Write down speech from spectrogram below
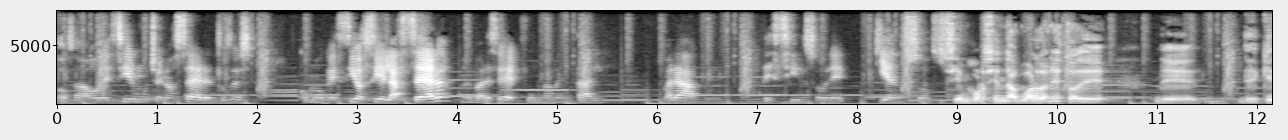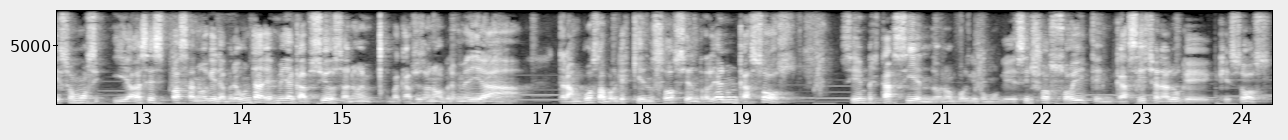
o, sea, o decir mucho y no hacer. Entonces, como que sí o sí el hacer me parece fundamental para decir sobre quién sos. 100% de acuerdo en esto de, de, qué somos y a veces pasa ¿no? que la pregunta es media capciosa, ¿no? Capciosa no, pero es media tramposa porque es quién sos y en realidad nunca sos. Siempre estás siendo, ¿no? Porque como que decir yo soy te encasilla en algo que, sos.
